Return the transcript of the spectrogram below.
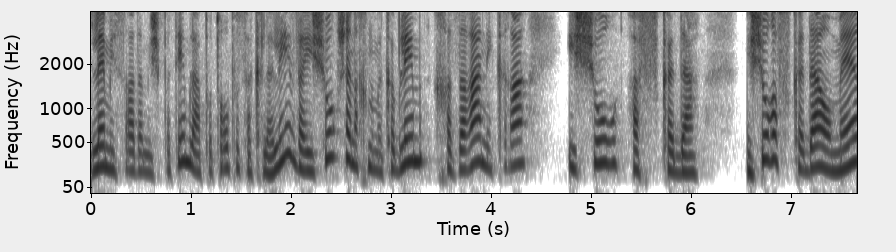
למשרד המשפטים, לאפוטרופוס הכללי, והאישור שאנחנו מקבלים חזרה נקרא אישור הפקדה. אישור הפקדה אומר,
